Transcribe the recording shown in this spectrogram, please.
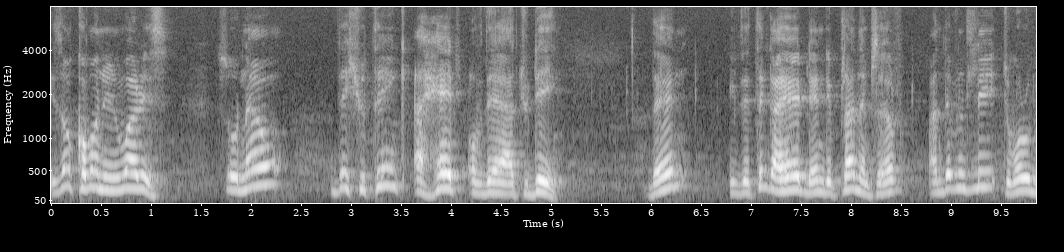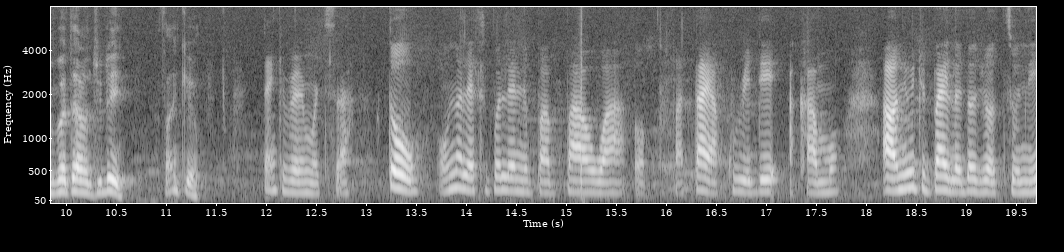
It's not common in human race. So now they should think ahead of their today. Then, if they think ahead, then they plan themselves and definitely tomorrow will be better than today. Thank you. thank you very much sir. Tó òun náà lẹ ti bọ́ lẹ́nu bàbá wa Fatai Akorede Akamo àwọn oníwèjì báyìí lọ́jọ́jọ́ tòní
